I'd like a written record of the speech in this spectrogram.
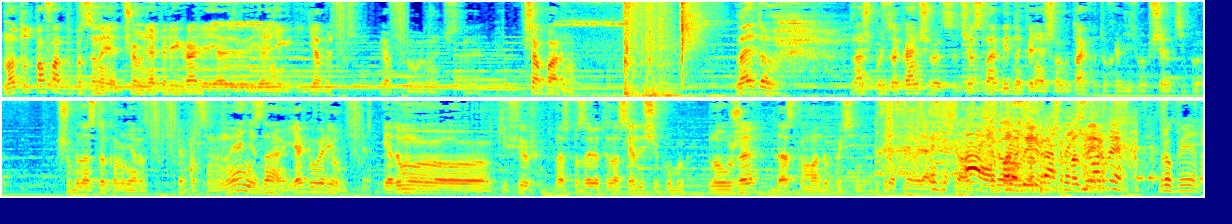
Но тут по факту, пацаны, что, меня переиграли, я, я не, я, блядь, я хуй знает, что сказать. Все, парни. На этом наш путь заканчивается. Честно, обидно, конечно, вот так вот уходить вообще, типа, чтобы настолько меня раз... пацаны. Но я не знаю, я говорил, блядь. Я думаю, Кефир нас позовет и на следующий кубок, но уже даст команду посильнее. Интересная вариация. Еще позырим, еще позырим. Бро, привет.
